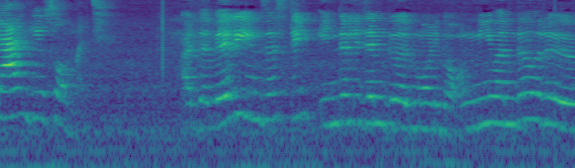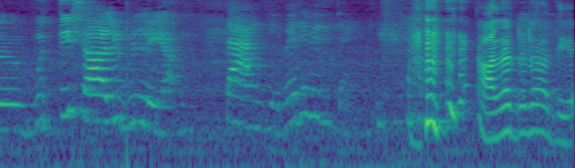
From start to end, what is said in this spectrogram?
தேங்க்யூ ஸோ மச் அது very interesting intelligent girl Monika நீ வந்து ஒரு புத்திசாலி பிள்ளையா? தேங்க்யூ வெரி வெரி அதட்டடா அதிக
